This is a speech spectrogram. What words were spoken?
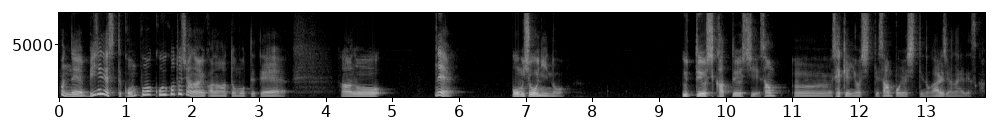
多分ねビジネスって根本はこういうことじゃないかなと思っててあのね近江商人の売ってよし買ってよしうん世間よしって三歩よしっていうのがあるじゃないですか。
